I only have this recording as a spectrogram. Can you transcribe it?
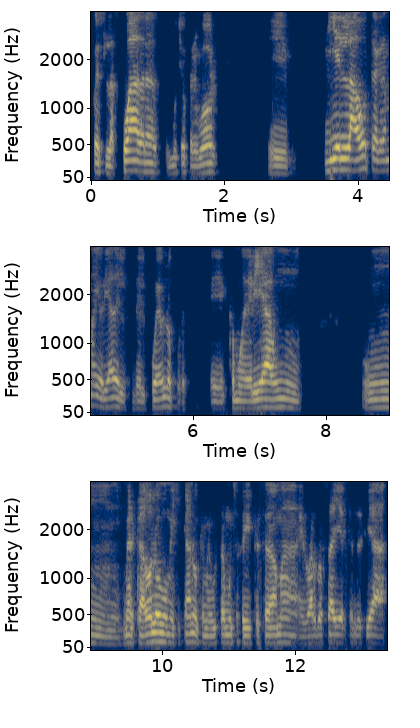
pues las cuadras con mucho fervor. Y en la otra gran mayoría del, del pueblo, pues, como diría un, un mercadólogo mexicano que me gusta mucho seguir, que se llama Eduardo Salles, él decía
